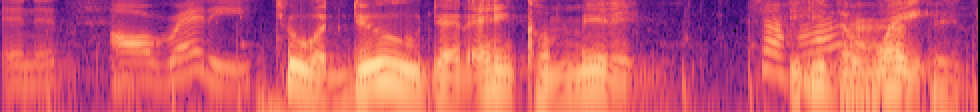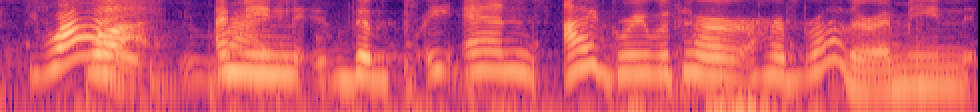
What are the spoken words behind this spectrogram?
and it's already to a dude that ain't committed to her. Either way, right? Well, I mean the and I agree with her her brother. I mean,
